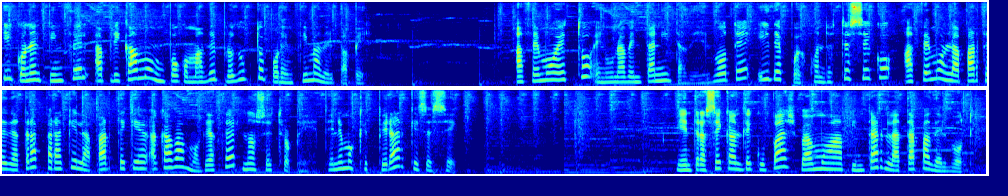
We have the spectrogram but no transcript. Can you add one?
y con el pincel aplicamos un poco más de producto por encima del papel. Hacemos esto en una ventanita del bote y después cuando esté seco hacemos la parte de atrás para que la parte que acabamos de hacer no se estropee. Tenemos que esperar que se seque. Mientras seca el decoupage vamos a pintar la tapa del bote.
